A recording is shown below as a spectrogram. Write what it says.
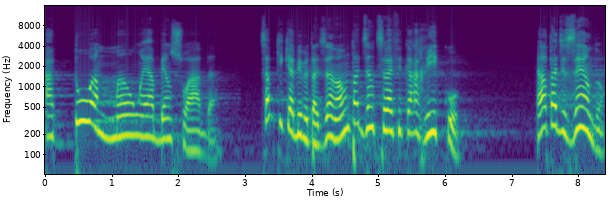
a tua mão é abençoada. Sabe o que a Bíblia está dizendo? Ela não está dizendo que você vai ficar rico. Ela está dizendo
